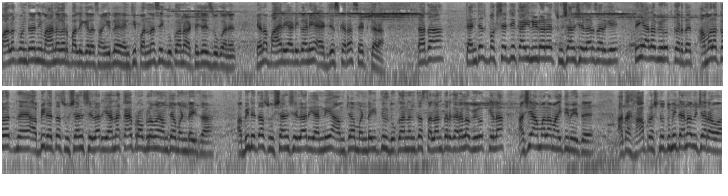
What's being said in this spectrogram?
पालकमंत्र्यांनी महानगरपालिकेला सांगितलं यांची पन्नास एक दुकानं अठ्ठेचाळीस दुकानं आहेत. यांना बाहेर या ठिकाणी ॲडजस्ट करा सेट करा. तर आता त्यांच्याच पक्षाचे काही लीडर आहेत सुशांत शेलारसारखे ते याला विरोध करत आहेत आम्हाला कळत नाही अभिनेता सुशांत शेलार यांना काय प्रॉब्लेम आहे आमच्या मंडईचा? अभिनेता सुशांत शेलार यांनी आमच्या मंडईतील दुकानांचा स्थलांतर करायला विरोध केला अशी आम्हाला माहिती मिळते. आता हा प्रश्न तुम्ही त्यांना विचारावा.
